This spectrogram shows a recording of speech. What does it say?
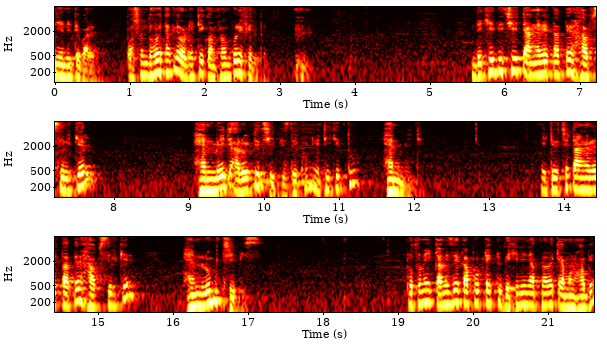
নিয়ে নিতে পারেন। পছন্দ হয়ে থাকলে অর্ডারটি কনফার্ম করে ফেলবেন। দেখিয়ে দিচ্ছি টাঙ্গাইলের তাঁতের হাফ সিল্কের হ্যান্ডমেড আরও একটি থ্রি পিস দেখুন, এটি কিন্তু হ্যান্ডমেড এটি হচ্ছে টাঙ্গাইলের তাঁতের হাফ সিল্কের হ্যান্ডলুম থ্রি পিস। প্রথমে কামিজের কাপড়টা একটু দেখে নিন আপনারা কেমন হবে।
